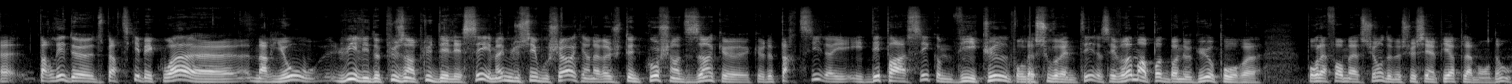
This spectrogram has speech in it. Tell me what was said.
Euh, parler du Parti québécois, euh, Mario, lui, il est de plus en plus délaissé. même Lucien Bouchard qui en a rajouté une couche en disant que, le parti est, dépassé comme véhicule pour la souveraineté. C'est vraiment pas de bon augure pour, euh, pour la formation de M. Saint-Pierre Plamondon.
